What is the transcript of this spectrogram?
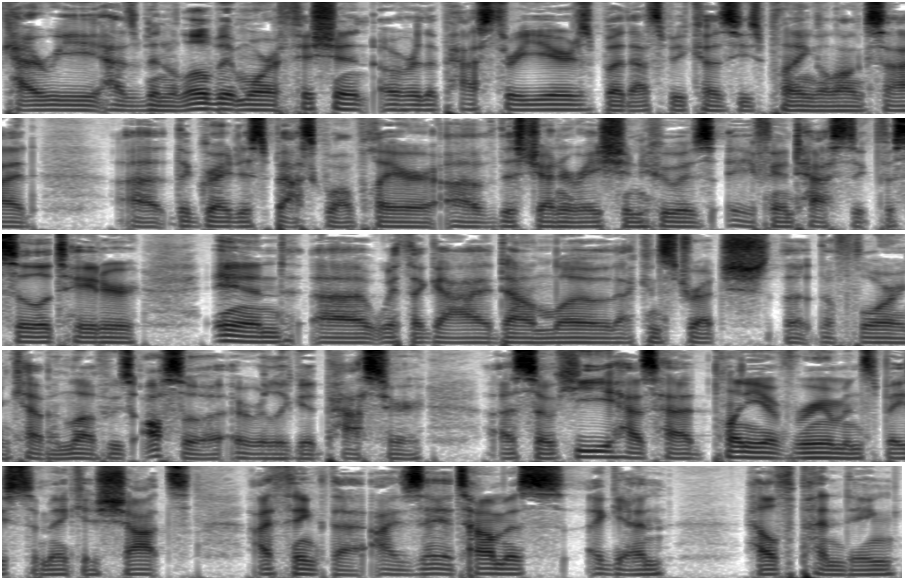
Kyrie has been a little bit more efficient over the past three years, but that's because he's playing alongside uh, the greatest basketball player of this generation, who is a fantastic facilitator, and uh, with a guy down low that can stretch the, the floor, and Kevin Love, who's also a really good passer. Uh, so he has had plenty of room and space to make his shots. I think that Isaiah Thomas, again, health pending,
